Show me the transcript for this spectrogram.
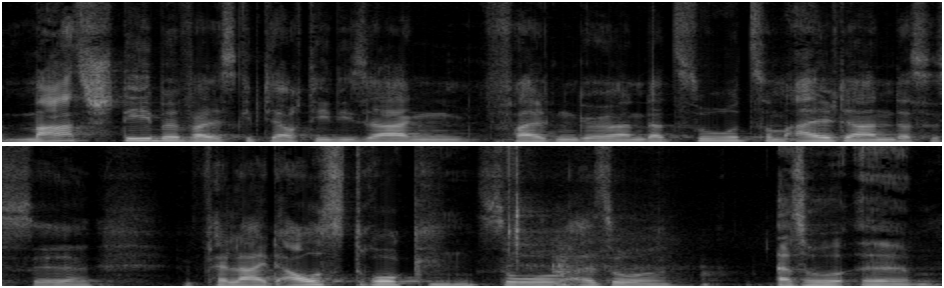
Maßstäbe, weil es gibt ja auch die, die sagen, Falten gehören dazu zum Altern, das ist äh, verleiht Ausdruck, mhm. so, also. Also, ähm,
